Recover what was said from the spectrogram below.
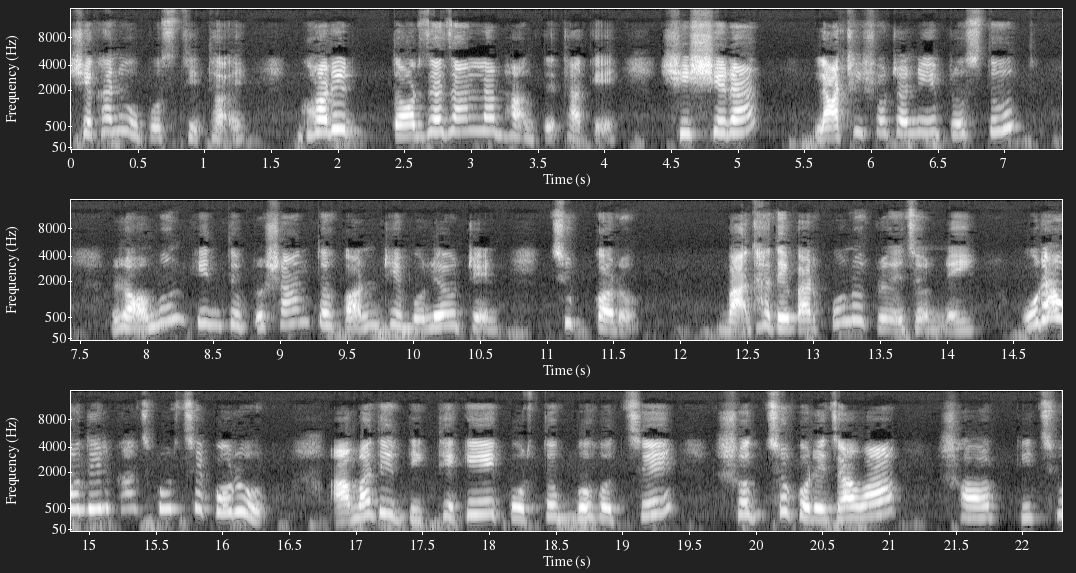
সেখানে উপস্থিত হয়। ঘরের দরজা জানলা ভাঙতে থাকে। শিষ্যেরা লাঠি সোটা নিয়ে প্রস্তুত। রমন কিন্তু প্রশান্ত কণ্ঠে বলে ওঠেন, চুপ করো, বাধা দেবার কোনো প্রয়োজন নেই। ওরা ওদের কাজ করছে, করুক। আমাদের দিক থেকে কর্তব্য হচ্ছে সহ্য করে যাওয়া সব কিছু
